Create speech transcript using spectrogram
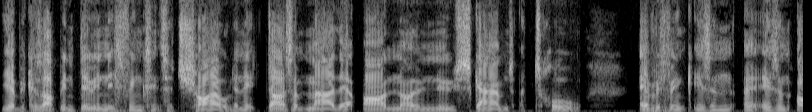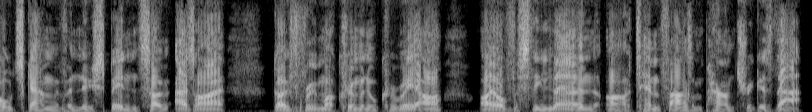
Yeah, because I've been doing this thing since a child, and it doesn't matter. There are no new scams at all. Everything is an uh, is an old scam with a new spin. So as I go through my criminal career, I obviously learn that, oh, £10,000 triggers that.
